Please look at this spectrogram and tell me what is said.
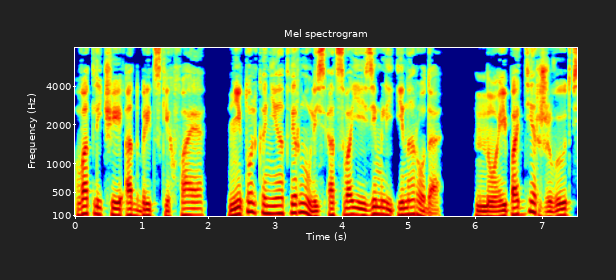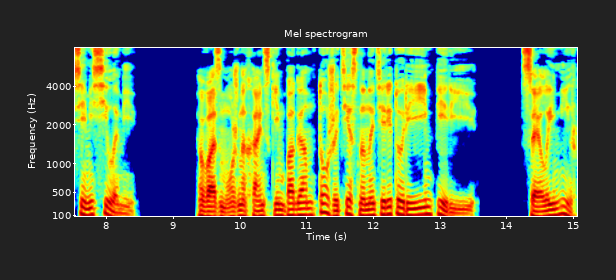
в отличие от бритских фая, не только не отвернулись от своей земли и народа, но и поддерживают всеми силами. Возможно, ханьским богам тоже тесно на территории империи. Целый мир,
